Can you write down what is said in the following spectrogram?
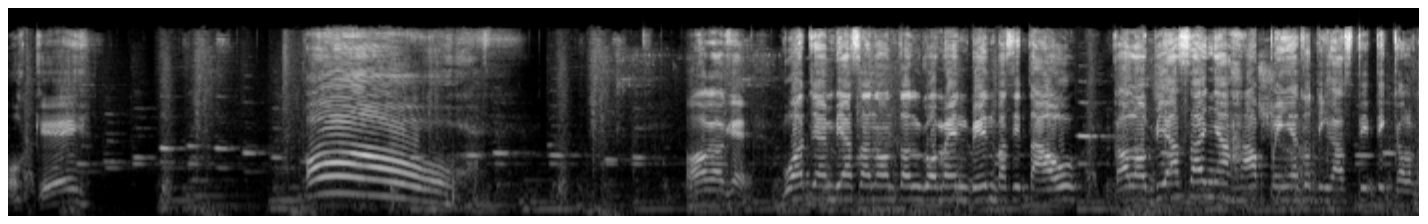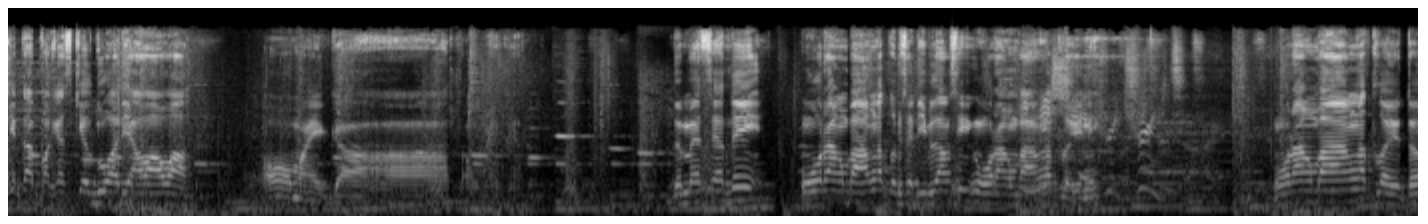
Oke. Oh. Oke oke, buat yang biasa nonton gue main Bane pasti tahu kalau biasanya HP-nya tuh tinggal setitik kalau kita pakai skill 2 di awal-awal. Oh my god, oh my god. Damage-nya nih ngurang banget loh bisa dibilang sih ngurang banget loh ini. Ngurang banget loh itu.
